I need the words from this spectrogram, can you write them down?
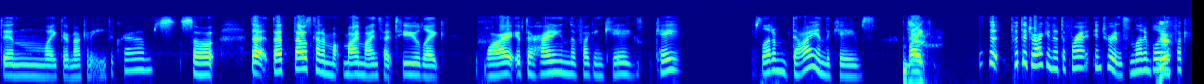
then like they're not going to eat the crabs. So that that that was kind of my mindset too. Like, why if they're hiding in the fucking caves, caves, let them die in the caves. Yeah. Like, put the, put the, dragon at the front entrance and let him blow yeah. the fucking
